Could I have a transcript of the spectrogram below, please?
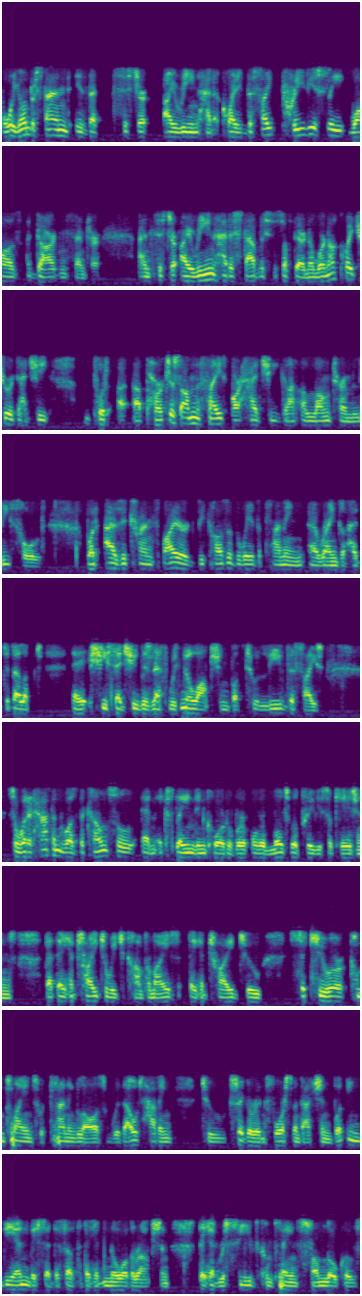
what you understand is that Sister Irene had acquired the site previously was a garden centre and Sister Irene had established this up there. Now, we're not quite sure had she put a, a purchase on the site or had she got a long term leasehold. But as it transpired, because of the way the planning uh, wrangle had developed, uh, she said she was left with no option but to leave the site. So what had happened was the council um, explained in court over, over multiple previous occasions that they had tried to reach a compromise. They had tried to secure compliance with planning laws without having to trigger enforcement action. But in the end, they said they felt that they had no other option. They had received complaints from locals.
